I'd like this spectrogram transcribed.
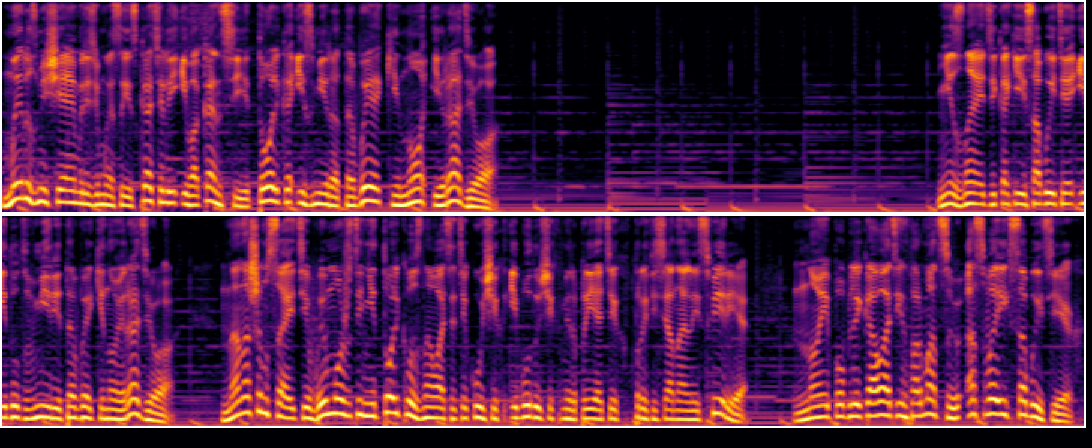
Мы размещаем резюме соискателей и вакансии только из мира ТВ, кино и радио. Не знаете, какие события идут в мире ТВ, кино и радио? На нашем сайте вы можете не только узнавать о текущих и будущих мероприятиях в профессиональной сфере, но и публиковать информацию о своих событиях.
